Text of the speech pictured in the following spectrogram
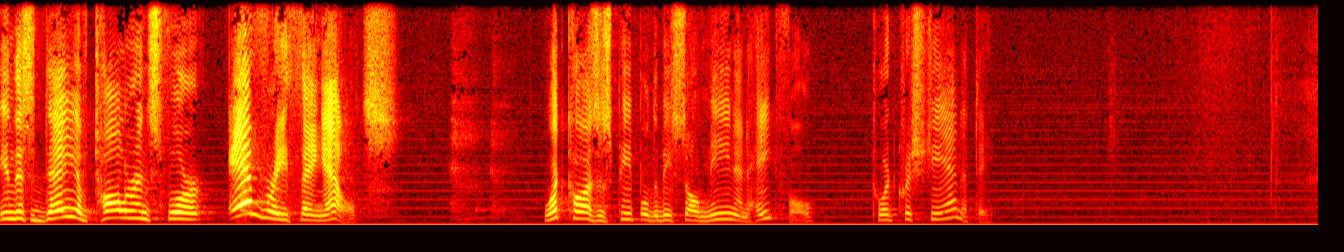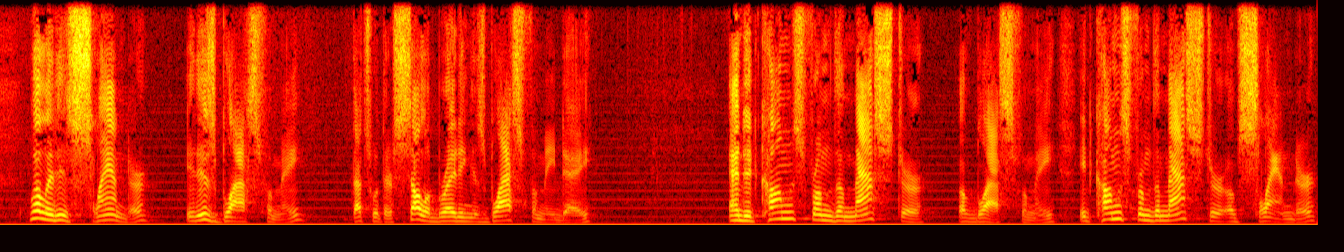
In this day of tolerance for everything else, what causes people to be so mean and hateful toward Christianity? Well, it is slander. It is blasphemy. That's what they're celebrating is Blasphemy Day. And it comes from the master of blasphemy. It comes from the master of slander,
